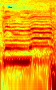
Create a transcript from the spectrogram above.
moving like been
